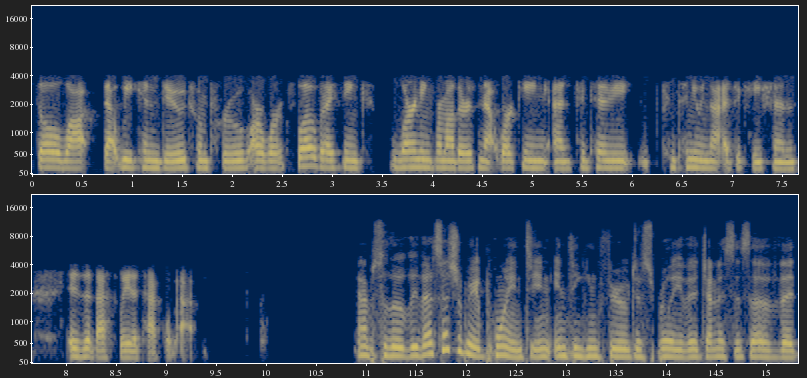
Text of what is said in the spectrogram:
still a lot that we can do to improve our workflow. But I think learning from others, networking, and continuing continuing that education is the best way to tackle that. Absolutely. That's such a great point in, in thinking through just really the genesis of the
